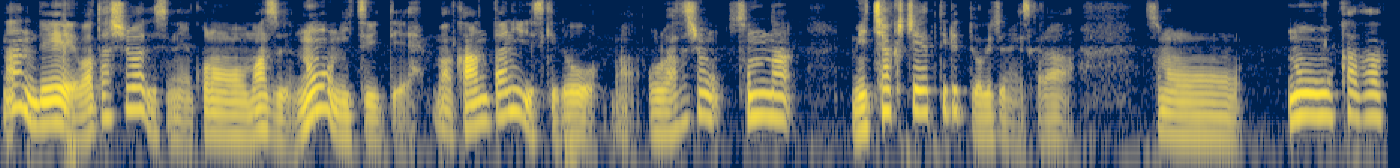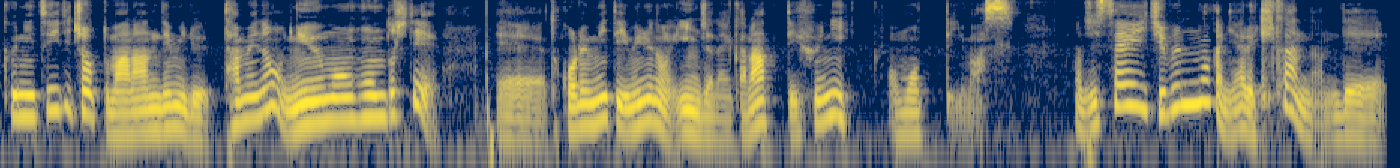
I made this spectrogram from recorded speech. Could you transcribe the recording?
なんで、私はですね、この、まず脳について、まあ簡単にですけど、まあ俺私もそんなめちゃくちゃやってるってわけじゃないですから、その、脳科学についてちょっと学んでみるための入門本として、えー、これ見てみるのがいいんじゃないかなっていうふうに思っています。実際自分の中にある期間なんで、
